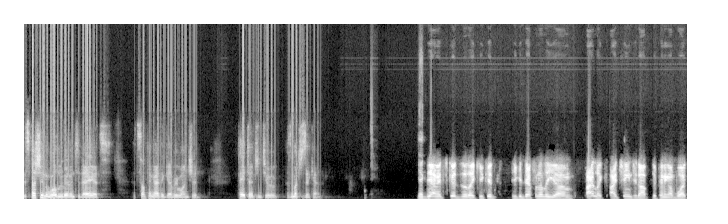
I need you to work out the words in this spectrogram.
especially in the world we live in today it's it's something i think everyone should pay attention to as much as they can. Yeah, yeah and it's good to like you could you could definitely um i like i change it up depending on what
